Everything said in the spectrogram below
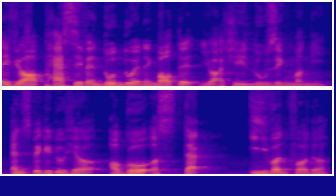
that if you are passive and don't do anything about it, you're actually losing money. And speaking to here, I'll go a step even further.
